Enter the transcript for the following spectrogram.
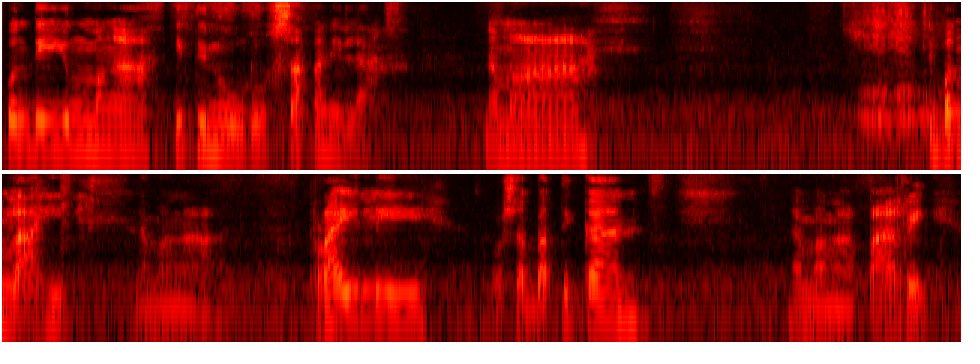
kundi yung mga itinuro sa kanila na mga ibang lahi na mga Riley o sa Vatican na mga pari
